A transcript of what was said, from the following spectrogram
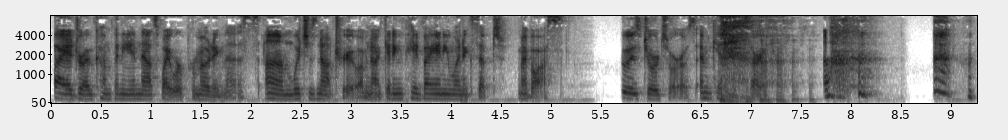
by a drug company, and that's why we're promoting this, um, which is not true. I'm not getting paid by anyone except my boss, who is George Soros. I'm kidding. Sorry.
